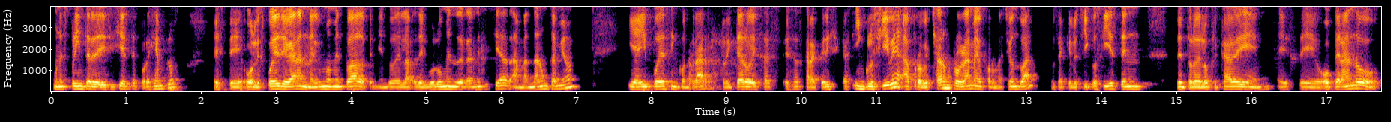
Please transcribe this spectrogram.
un sprinter de 17, por ejemplo, este, o les puedes llegar en algún momento dado, dependiendo del volumen de la necesidad, a mandar un camión y ahí puedes encontrar, reitero, esas, esas características. Inclusive aprovechar un programa de formación dual, o sea, que los chicos sí estén dentro de lo que cabe este, operando.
